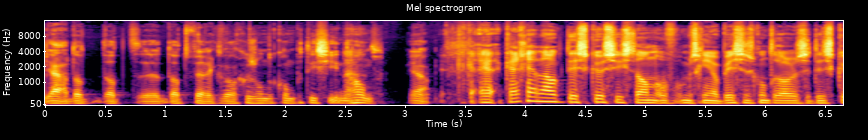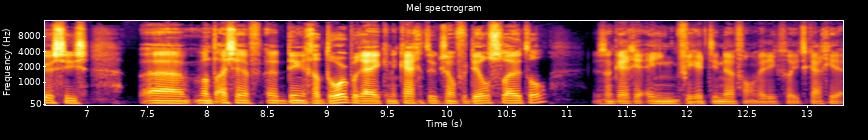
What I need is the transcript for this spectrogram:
ja, dat, dat, dat werkt wel gezonde competitie in de hand. Ja. Krijg jij nou ook discussies dan, of misschien ook business controllers discussies? want als je dingen gaat doorberekenen, krijg je natuurlijk zo'n verdeelsleutel. Dus dan krijg je 1 veertiende van weet ik veel iets. Krijg je,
